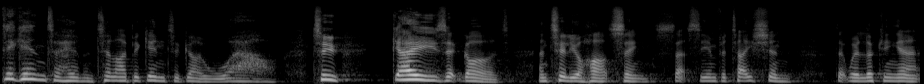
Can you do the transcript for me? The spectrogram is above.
dig into Him until I begin to go, wow. To gaze at God until your heart sings. That's the invitation that we're looking at.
